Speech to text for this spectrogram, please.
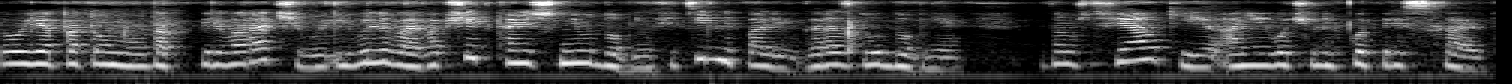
то я потом вот так переворачиваю и выливаю. Вообще это, конечно, неудобно. Фитильный полив гораздо удобнее, потому что фиалки, они очень легко пересыхают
